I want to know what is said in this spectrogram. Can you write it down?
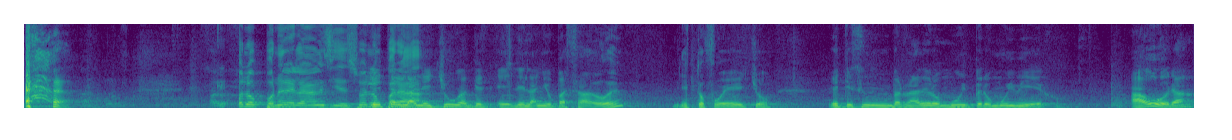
Solo poner el análisis de suelo esta para... es la lechuga que, eh, del año pasado, ¿eh? Esto fue hecho. Este es un invernadero muy, pero muy viejo. Ahora,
